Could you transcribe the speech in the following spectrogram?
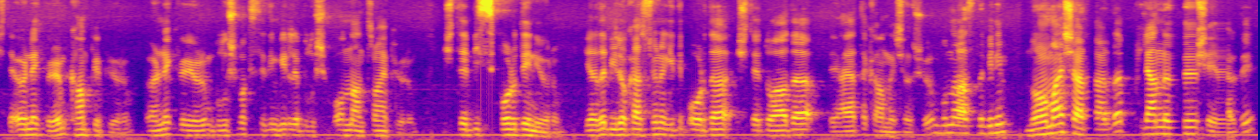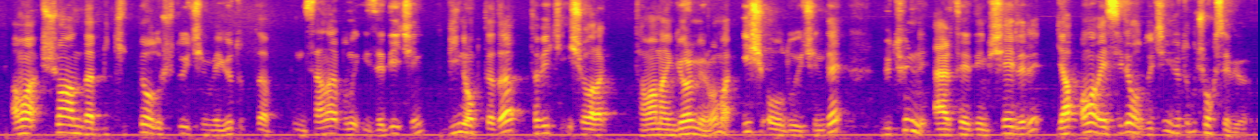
İşte örnek veriyorum kamp yapıyorum. Örnek veriyorum buluşmak istediğim biriyle buluşup onunla antrenman yapıyorum. İşte bir sporu deniyorum. Ya da bir lokasyona gidip orada işte doğada e, hayatta kalmaya çalışıyorum. Bunlar aslında benim normal şartlarda planladığım şeylerdi. Ama şu anda bir kitle oluştuğu için ve YouTube'da insanlar bunu izlediği için bir noktada tabii ki iş olarak tamamen görmüyorum ama iş olduğu için de bütün ertelediğim şeyleri yapmama vesile olduğu için YouTube'u çok seviyorum.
